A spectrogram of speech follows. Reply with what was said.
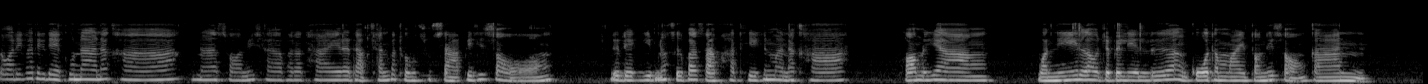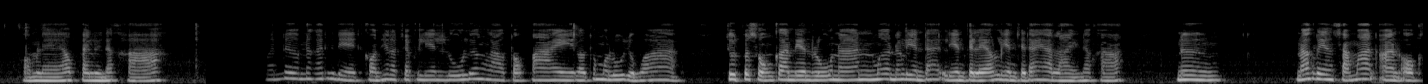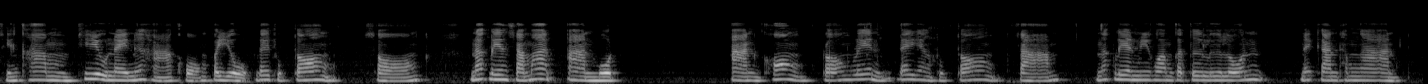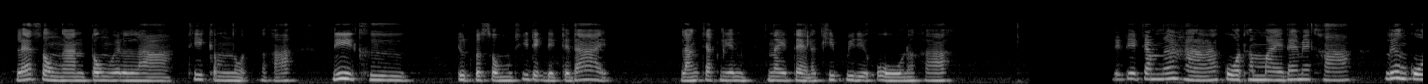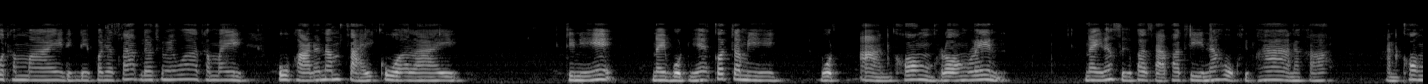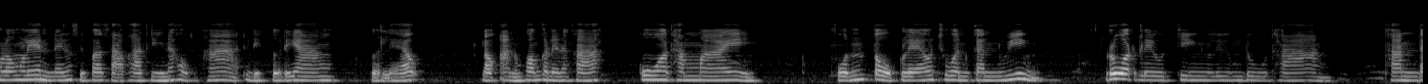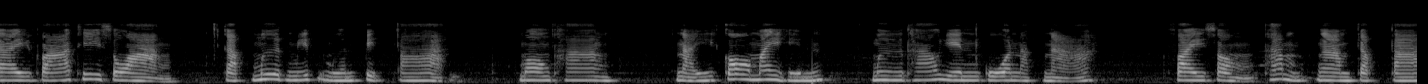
สวัสดีค่ะเด็กๆ คุณนานะคะ คุณนาสอนวิชาภาษาไทยระดับชั้นประถมศึกษาปีที่สองเด็กๆหยิบหนังสือภาษาพาทีขึ้นมานะคะ พร้อมหรือยัง วันนี้เราจะไปเรียนเรื่องกลัวทำไมตอนที่สองกัน พร้อมแล้วไปเลยนะคะ เหมือนเดิมนะคะเด็กๆ ก่อนที่เราจะไปเรียนรู้เรื่องราวต่อไป เราต้องมารู้อยู่ว่า จุดประสงค์การเรียนรู้นั้น เมื่อนักเรียนได้เรียนไปแล้วเรียนจะได้อะไรนะคะหนึ่ง นักเรียนสามารถอ่านออกเสียงคำที่อยู่ในเนื้อหาของประโยคได้ถูกต้อง 2. นักเรียนสามารถอ่านบท อ่านคล่องร้องเล่นได้อย่างถูกต้อง 3. นักเรียนมีความกระตือรือร้นในการทำงาน และส่งงานตรงเวลาที่กำหนดนะคะ นี่คือจุดประสงค์ที่เด็กๆจะได้ หลังจากเรียนในแต่ละคลิปวิดีโอนะคะ เด็กๆจำเนื้อหากลัวทำไมได้ไหมคะ เรื่องกลัวทำไม เด็ก ๆ พอจะทราบแล้วใช่ไหมว่าทำไมภูผาและน้ำใสกลัวอะไร ทีนี้ในบทนี้ก็จะมีบทอ่านคล่องร้องเล่น ในหนังสือภาษาพาทีหน้า65นะคะอ่านคล่องร้องเล่นในหนังสือภาษาพาทีหน้า65เด็กๆเปิดได้ยังเปิดแล้ว เราอ่านพร้อมๆกันเลยนะคะ กลัวทำไม ฝนตกแล้วชวนกันวิ่ง รวดเร็วจริงลืมดูทาง ทันใดฟ้าที่สว่าง กับมืดมิดเหมือนปิดตา มองทาง ไหนก็ไม่เห็น มือเท้าเย็นกลัวหนักหนา ไฟส่องถ้ำงามจับตา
